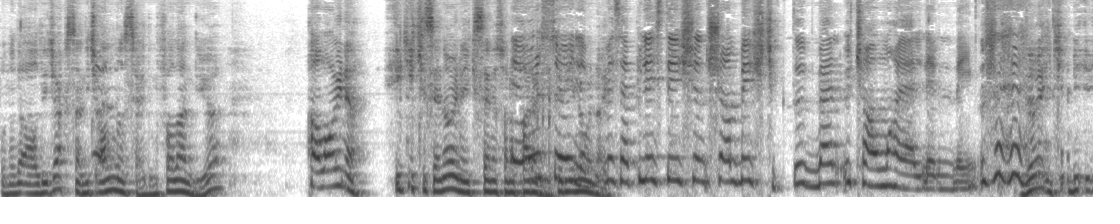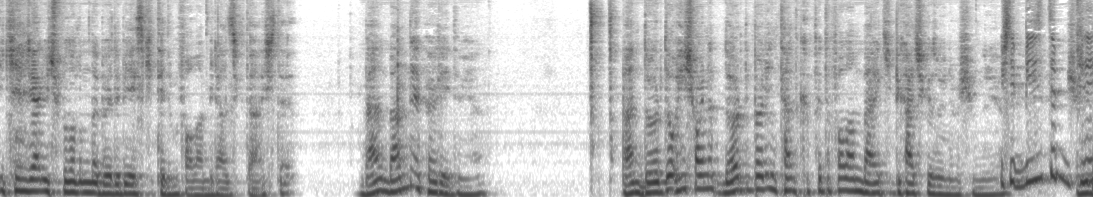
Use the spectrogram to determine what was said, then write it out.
buna da ağlayacaksan hiç almasaydın falan diyor. Al oyna. İki, iki sene oyna. iki sene sonra E, para yeni söyleyeyim. oyna. Mesela PlayStation şu an 5 çıktı. Ben 3 alma hayallerindeyim. Değil mi? İki, bir, ikinci el üç bulalım da böyle bir eskitelim falan birazcık daha işte. Ben ben de hep öyleydim ya. Ben dördü hiç oynadım. Dördü böyle internet kafede falan belki birkaç kez oynamışımdır ya. İşte biz de PlayStation'ın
